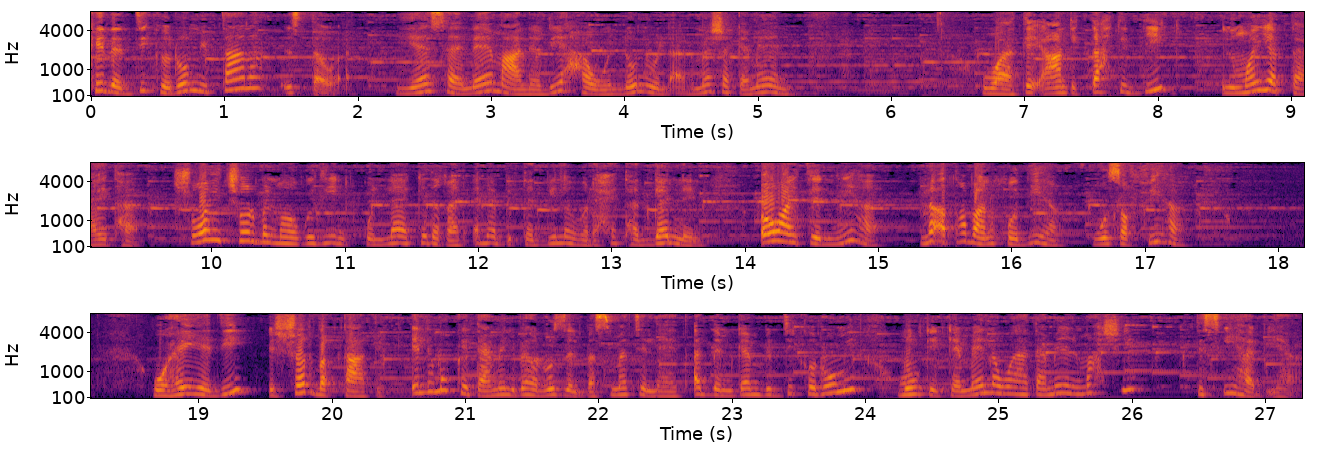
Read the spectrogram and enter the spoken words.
كده الديك الرومي بتاعنا استوى. يا سلام على الريحة واللون والقرمشة كمان. وهتلاقي عندك تحت الديك المية بتاعتها. شوية شرب الموجودين كلها كده غرقانة بالتتبيلة وريحتها تجنن. اوعي ترميها. لا طبعا خديها وصفيها. وهي دي الشوربة بتاعتك. اللي ممكن تعملي بيها الرز البسمتي اللي هيتقدم جنب الديك الرومي ممكن كمان لو هتعملي المحشي تسقيها بيها.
